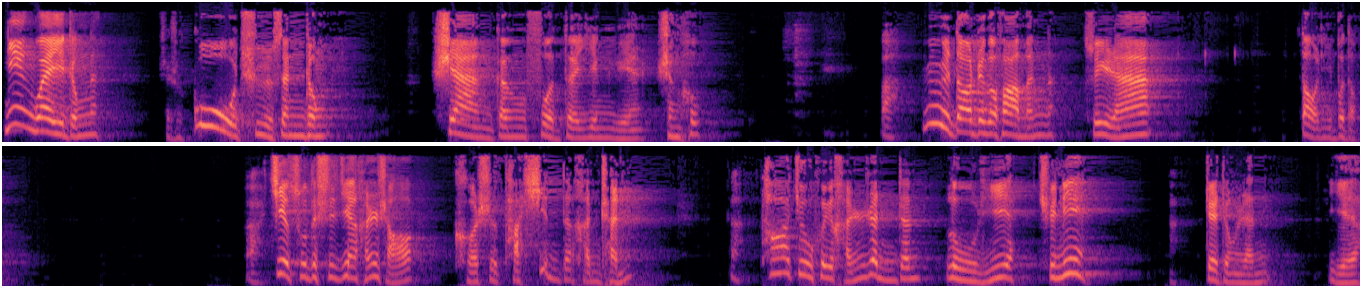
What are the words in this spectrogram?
另外一种呢，就是过去生中善根福德因缘深厚，啊，遇到这个法门呢，虽然道理不懂，啊，接触的时间很少，可是他信得很诚，啊，他就会很认真努力去念，啊，这种人也。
